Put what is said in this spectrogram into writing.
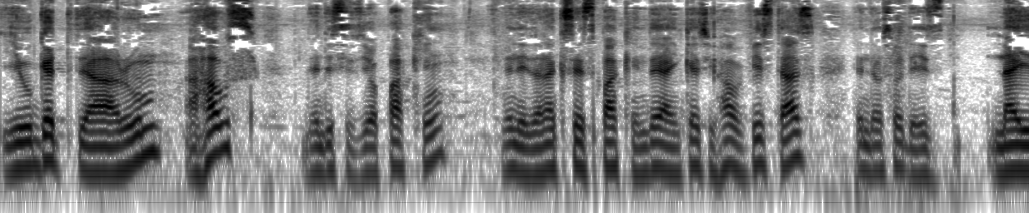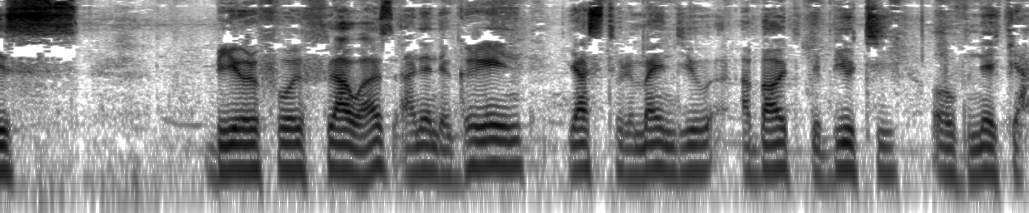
you get a room, a house, then this is your parking. Then there's an access parking there in case you have visitors. Then also there's nice, beautiful flowers and then the green just to remind you about the beauty of nature.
